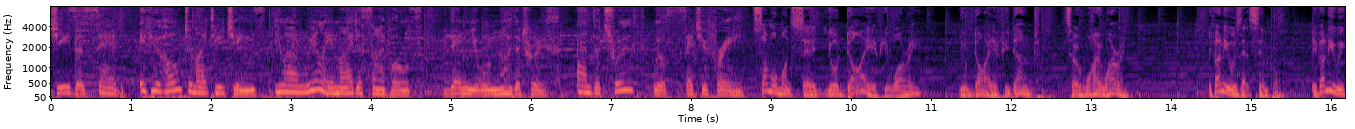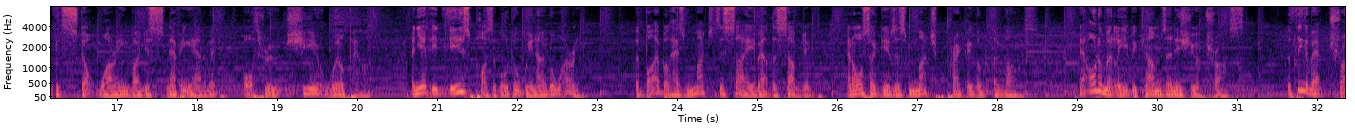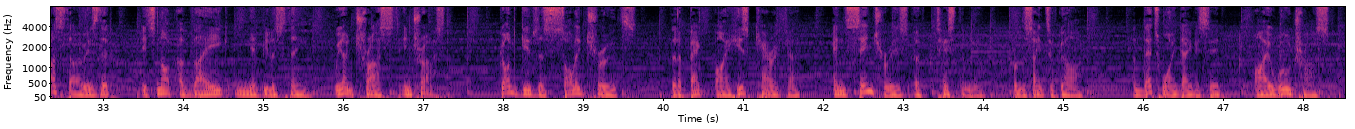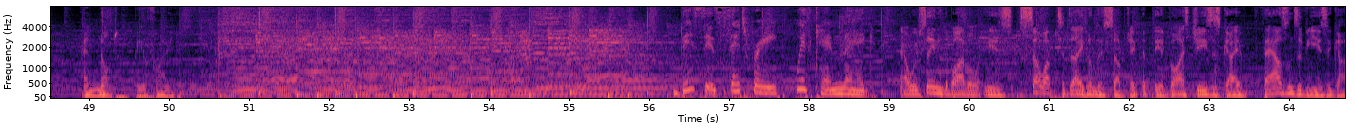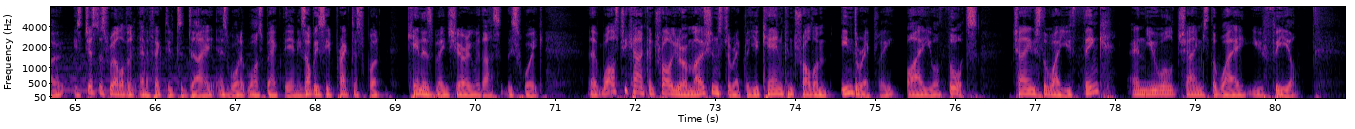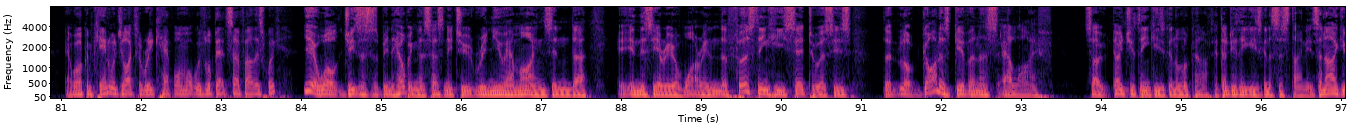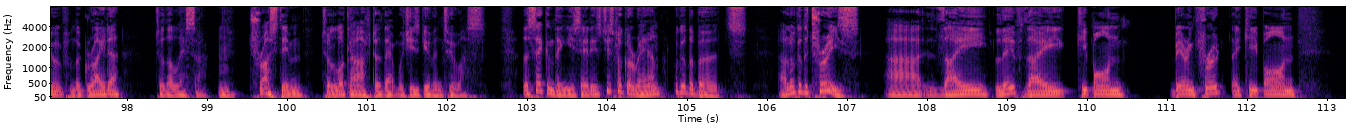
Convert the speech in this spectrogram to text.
Jesus said, If you hold to my teachings, you are really my disciples. Then you will know the truth, and the truth will set you free. Someone once said, You'll die if you worry. You'll die if you don't. So why worry? If only it was that simple. If only we could stop worrying by just snapping out of it or through sheer willpower. And yet it is possible to win over worry. The Bible has much to say about the subject and also gives us much practical advice. Now, ultimately, it becomes an issue of trust. The thing about trust, though, is that it's not a vague, nebulous thing. We don't trust in trust. God gives us solid truths that are backed by His character and centuries of testimony from the saints of God. And that's why David said, I will trust and not be afraid. This is Set Free with Ken Legg. Now, we've seen that the Bible is so up to date on this subject that the advice Jesus gave thousands of years ago is just as relevant and effective today as what it was back then. He's obviously practiced what Ken has been sharing with us this week. That whilst you can't control your emotions directly, you can control them indirectly by your thoughts. Change the way you think, and you will change the way you feel. And welcome, Ken. Would you like to recap on what we've looked at so far this week? Yeah, well, Jesus has been helping us, hasn't he, to renew our minds and uh, in this area of worry. And the first thing he said to us is that, look, God has given us our life. So don't you think he's going to look after it? Don't you think he's going to sustain it? It's an argument from the greater to the lesser. Mm. Trust him to look after that which he's given to us. The second thing he said is just look around, look at the birds, uh, look at the trees. Uh, they live, they keep on bearing fruit. They keep on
